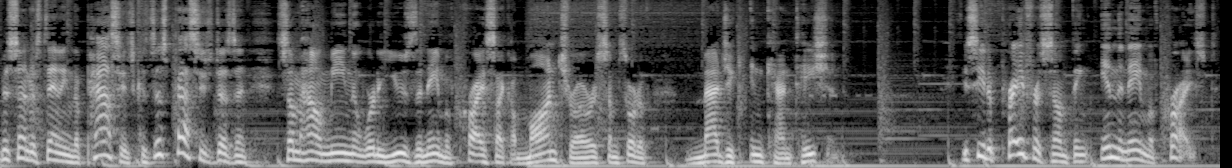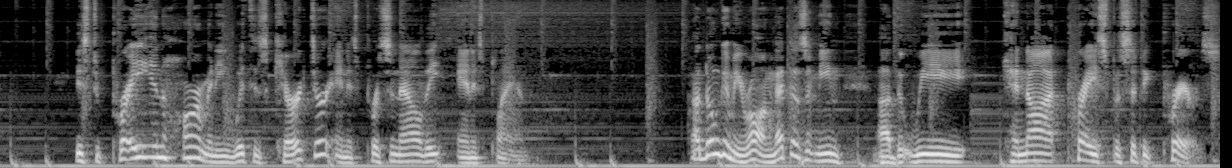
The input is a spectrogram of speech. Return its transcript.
misunderstanding the passage because this passage doesn't somehow mean that we're to use the name of Christ like a mantra or some sort of magic incantation. You see, to pray for something in the name of Christ is to pray in harmony with his character and his personality and his plan. Now, don't get me wrong, that doesn't mean uh, that we cannot pray specific prayers.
